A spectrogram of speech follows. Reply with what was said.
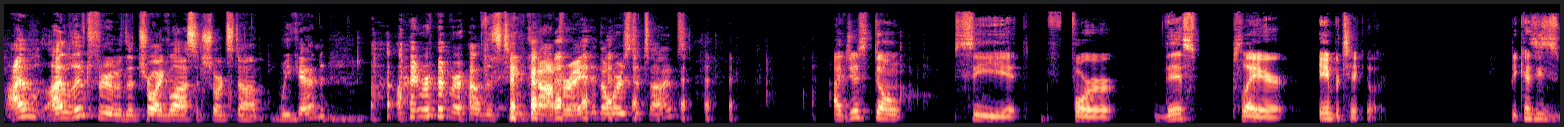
I I lived through the Troy Glaus at shortstop weekend. I remember how this team can operate in the worst of times. I just don't see it for this player in particular because he's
